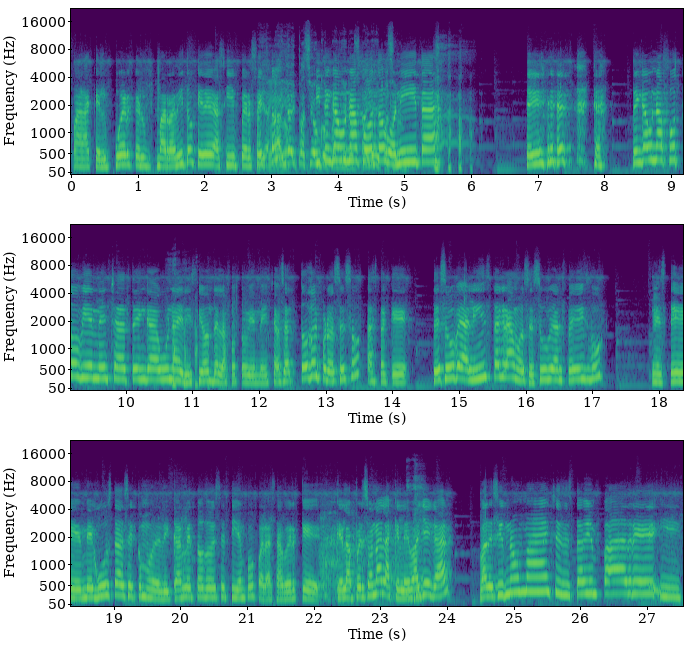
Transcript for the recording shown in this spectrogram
para que el puerco, el marranito quede así perfecto Ahí, ahí hay pasión, y tenga una foto bonita. Sí. tenga una foto bien hecha, tenga una edición de la foto bien hecha, o sea, todo el proceso hasta que se sube al Instagram o se sube al Facebook. Este, me gusta hacer como dedicarle todo ese tiempo para saber que, que la persona a la que le va a llegar va a decir, no manches, está bien padre y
